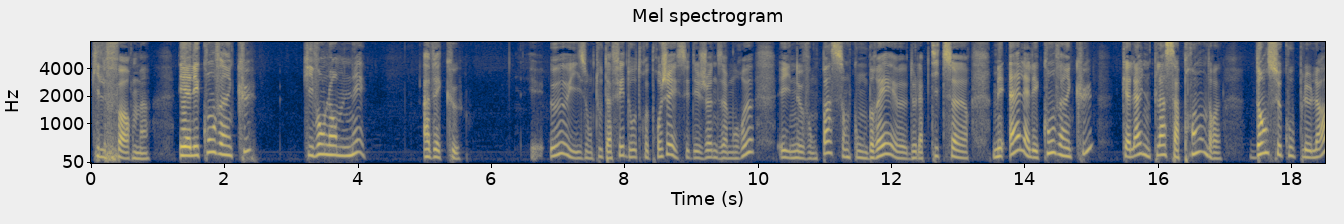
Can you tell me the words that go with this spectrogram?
qu'ils forment. Et elle est convaincue qu'ils vont l'emmener avec eux. Et eux, ils ont tout à fait d'autres projets. C'est des jeunes amoureux et ils ne vont pas s'encombrer euh, de la petite sœur. Mais elle, elle est convaincue qu'elle a une place à prendre dans ce couple-là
